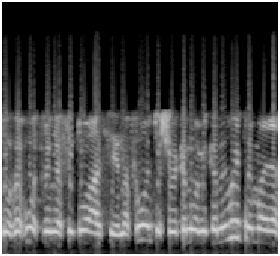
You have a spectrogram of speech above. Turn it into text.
до загострення ситуації на фронті, що економіка не витримає.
